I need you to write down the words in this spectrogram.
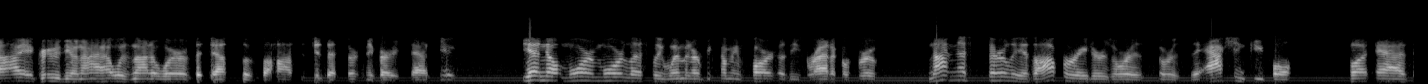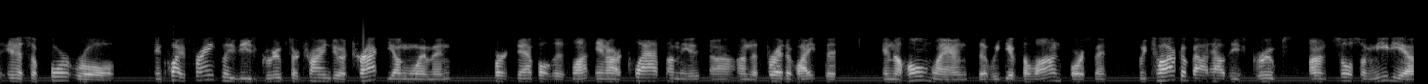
I agree with you, and I was not aware of the deaths of the hostages. That's certainly very sad. Yeah, no, more and more, Leslie, women are becoming part of these radical groups, not necessarily as operators or as or as the action people, but as in a support role and quite frankly, these groups are trying to attract young women For example, this in our class on the uh, on the threat of ISIS in the homeland that we give to law enforcement, we talk about how these groups on social media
